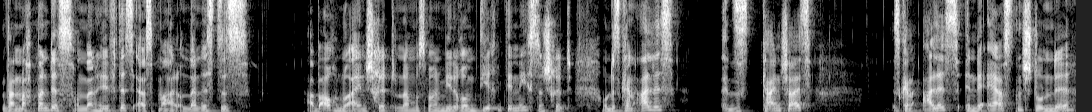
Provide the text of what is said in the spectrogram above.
dann macht man das und dann hilft es erstmal und dann ist es aber auch nur ein Schritt und dann muss man wiederum direkt den nächsten Schritt. Und das kann alles, das ist kein Scheiß, es kann alles in der ersten Stunde,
